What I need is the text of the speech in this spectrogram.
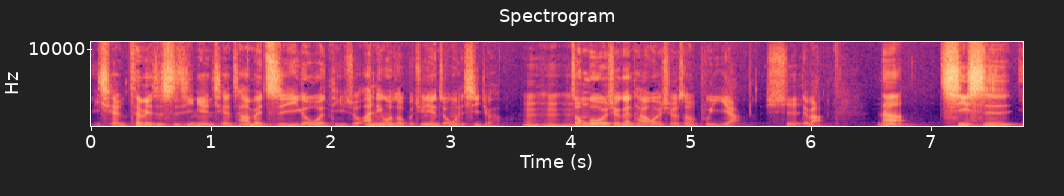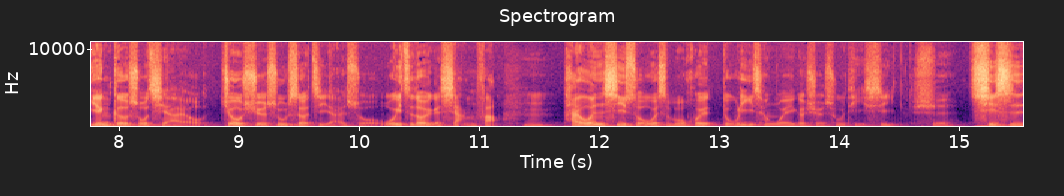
以前特别是十几年前，常常被质疑一个问题，说啊，你为什么不去念中文系就好？嗯哼，中国文学跟台湾文学有什么不一样？是对吧？那其实严格说起来哦，就学术设计来说，我一直都有一个想法，嗯，台湾系所为什么会独立成为一个学术体系？是，其实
